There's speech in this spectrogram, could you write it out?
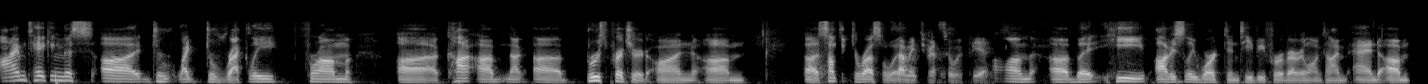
I'm taking this uh di- like directly from uh, con- uh, not, uh Bruce Prichard on um uh, something to wrestle with. Something to wrestle with, yeah. Um, uh, but he obviously worked in TV for a very long time, and um,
